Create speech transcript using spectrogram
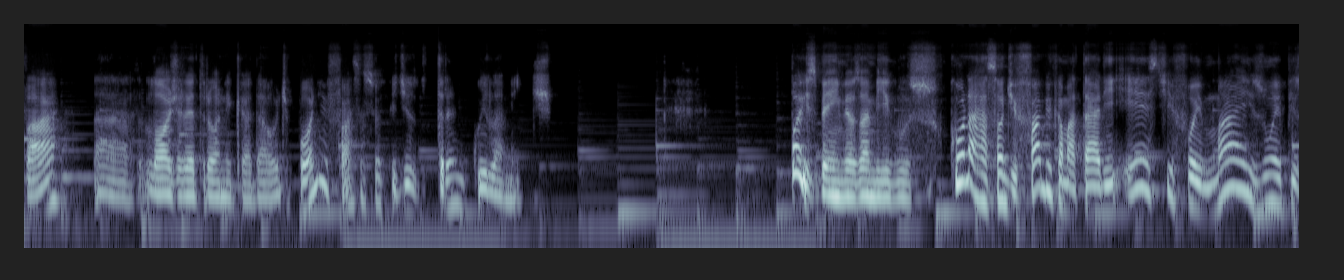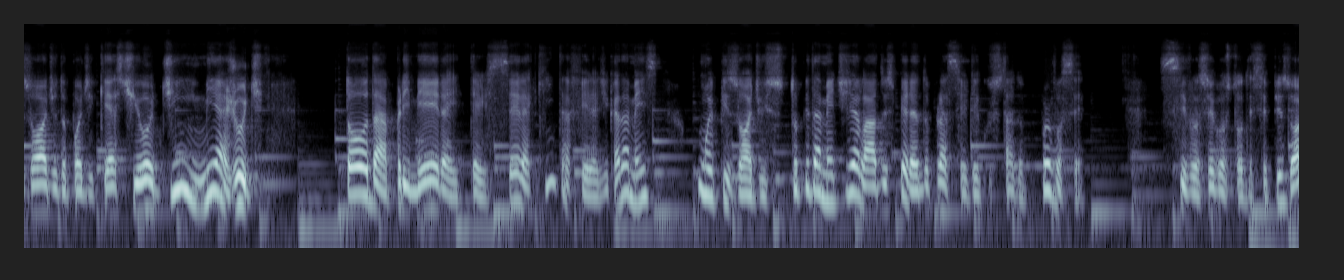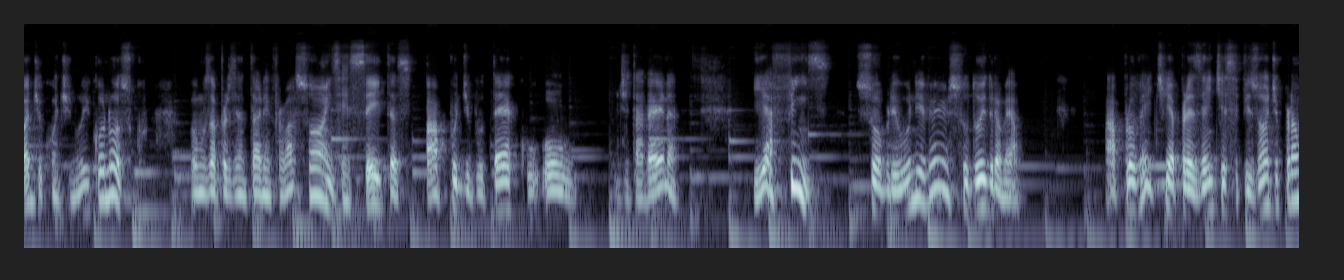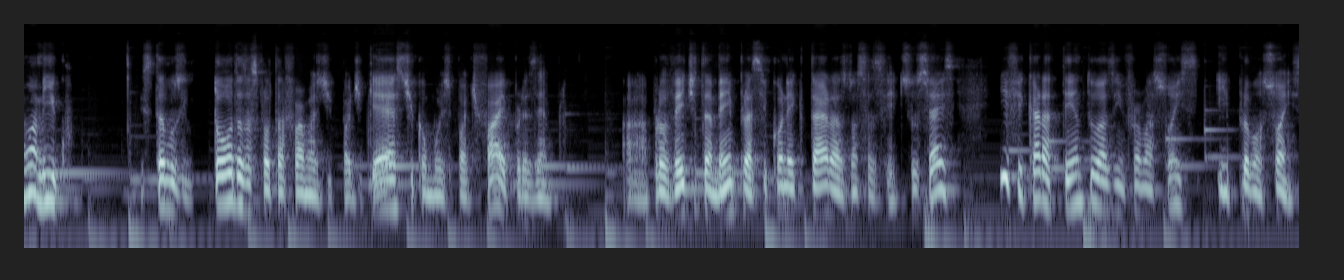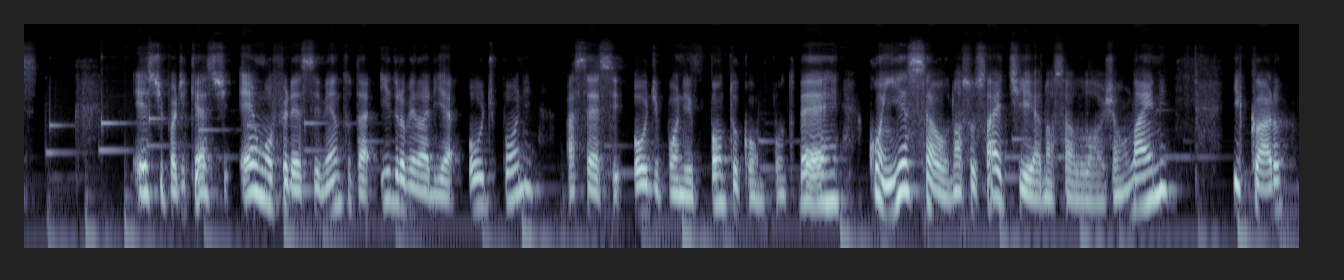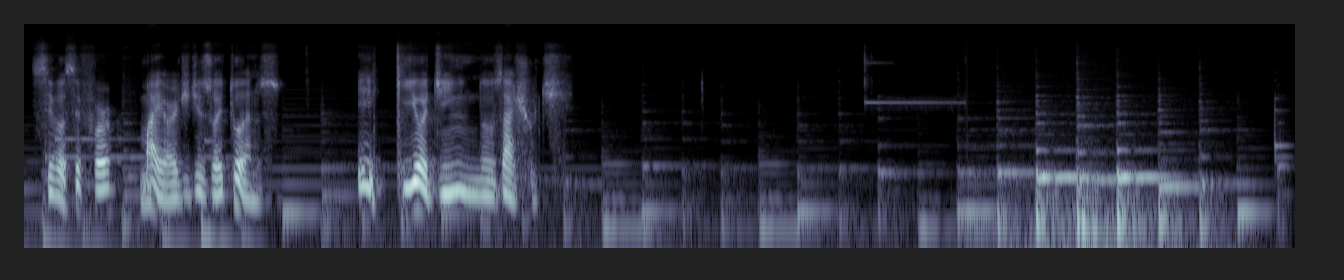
vá na loja eletrônica da Audipone e faça seu pedido tranquilamente. Pois bem, meus amigos, com narração de Fábio Camatari, este foi mais um episódio do podcast Odin Me Ajude toda a primeira e terceira quinta-feira de cada mês, um episódio estupidamente gelado esperando para ser degustado por você. Se você gostou desse episódio, continue conosco. Vamos apresentar informações, receitas, papo de boteco ou de taverna e afins sobre o universo do hidromel. Aproveite e apresente esse episódio para um amigo. Estamos em todas as plataformas de podcast, como o Spotify, por exemplo. Aproveite também para se conectar às nossas redes sociais e ficar atento às informações e promoções. Este podcast é um oferecimento da hidromelaria Old Pony. Acesse oldpony.com.br, conheça o nosso site e a nossa loja online e, claro, se você for maior de 18 anos. E que Odin nos ajude.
